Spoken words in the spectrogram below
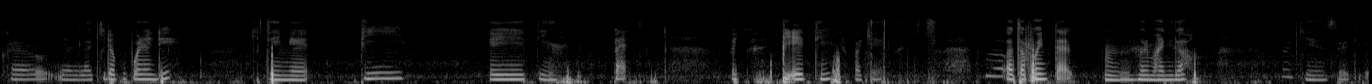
kalau yang lelaki dan perempuan ada kita ingat P A T PAT P A T okay ataupun tab hmm mana lah okay so dia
